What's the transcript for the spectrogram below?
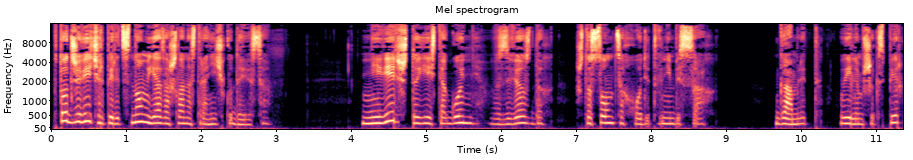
В тот же вечер перед сном я зашла на страничку Дэвиса. Не верь, что есть огонь в звездах, что солнце ходит в небесах. Гамлет, Уильям Шекспир,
